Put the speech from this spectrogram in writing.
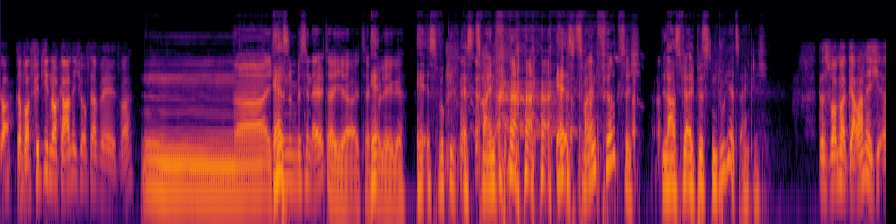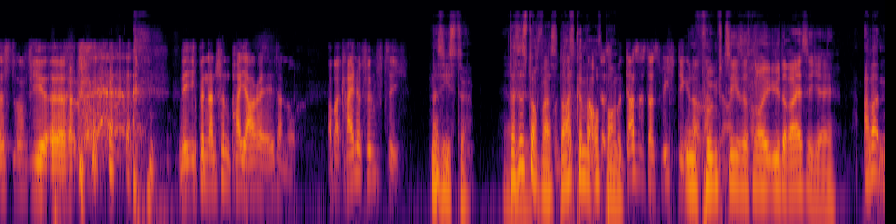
ja, da war Fitti noch gar nicht auf der Welt, wa? Mm, Na, ich Er bin ist- ein bisschen älter hier als der Er- Kollege. Er ist wirklich erst 42. er ist 42. Lars, wie alt bist denn du jetzt eigentlich? Das war mal gar nicht erst irgendwie. Äh, nee, ich bin dann schon ein paar Jahre älter noch. Aber keine 50. Na siehste. Das ist doch was. Das ist können wir auch aufbauen. Das, und das ist das Wichtige. daran, U50 ja. ist das neue Ü30, ey. Aber Ja,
